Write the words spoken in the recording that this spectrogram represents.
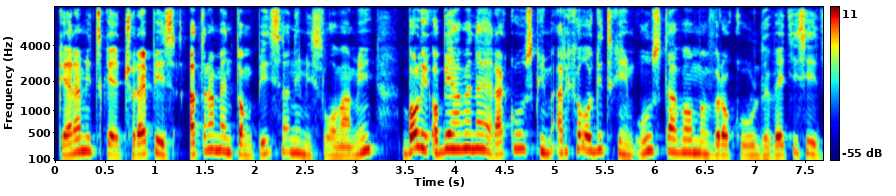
Keramické črepy s atramentom písanými slovami boli objavené Rakúskym archeologickým ústavom v roku 2019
